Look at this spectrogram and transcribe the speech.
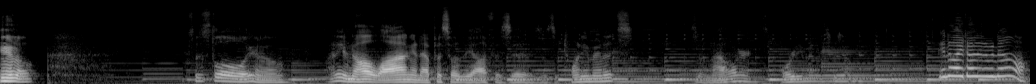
know. Just a little, you know. I don't even know how long an episode of The Office is. Is it 20 minutes? Is it an hour? Is it 40 minutes or something? You know, I don't even know.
